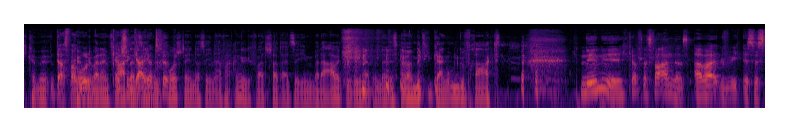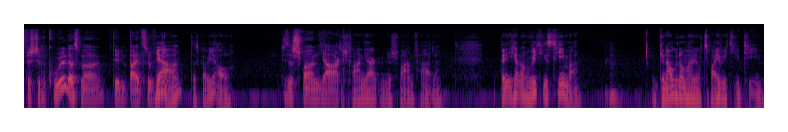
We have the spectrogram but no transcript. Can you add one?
Ich könnte mir, das war könnte wohl mir bei deinem Vater sehr gut Trip. vorstellen, dass er ihn einfach angequatscht hat, als er ihn bei der Arbeit gesehen hat und dann ist er einfach mitgegangen, ungefragt. Nee, nee, ich glaube, das war anders. Aber es ist bestimmt cool, das mal dem beizuwohnen. Ja, das glaube ich auch. Diese Schwanjagd. Die Schwanjagd mit dem Schwanvater. Wenn ich habe noch ein wichtiges Thema. Genau genommen habe ich noch zwei wichtige Themen.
